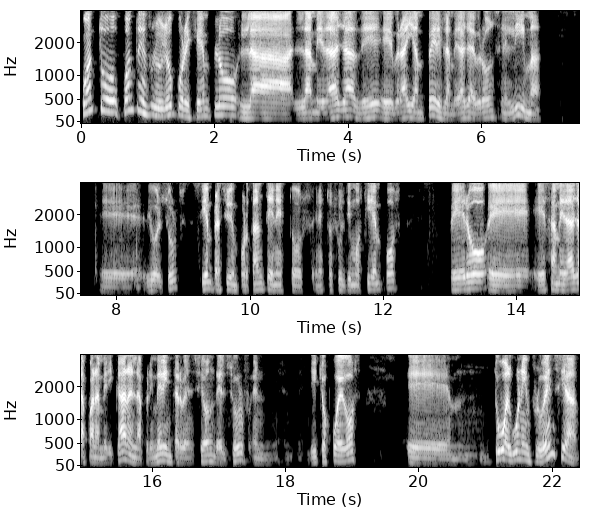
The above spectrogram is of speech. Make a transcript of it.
¿cuánto, ¿Cuánto influyó, por ejemplo, la, medalla de eh, Brian Pérez, la medalla de bronce en Lima? Eh, digo, el surf siempre ha sido importante en estos, en estos últimos tiempos pero eh, esa medalla panamericana en la primera intervención del surf en, dichos Juegos, eh, ¿tuvo alguna influencia?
